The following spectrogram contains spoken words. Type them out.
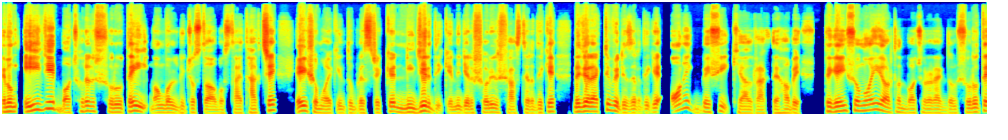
এবং এই যে বছরের শুরুতেই মঙ্গল নিচস্থ অবস্থায় থাকছে, এই সময় কিন্তু বৃষ্টিককে নিজের দিকে, নিজের শরীর স্বাস্থ্যের দিকে, নিজের অ্যাক্টিভিটিসের দিকে অনেক বেশি খেয়াল রাখতে হবে। ঠিক এই সময়ই অর্থাৎ বছরের একদম শুরুতে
